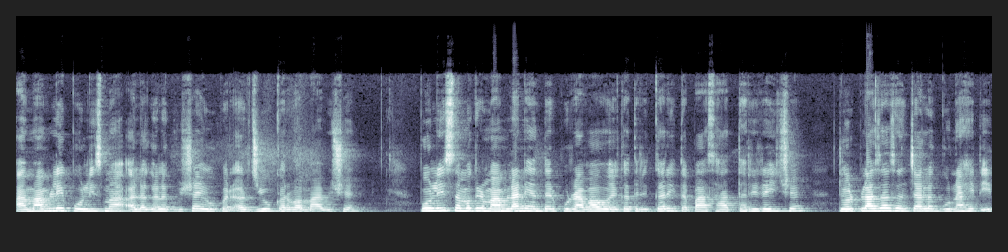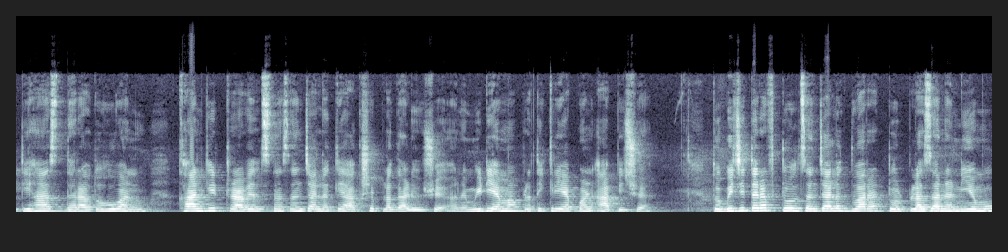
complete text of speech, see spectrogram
આ મામલે પોલીસમાં અલગ અલગ વિષયો ઉપર અરજીઓ કરવામાં આવી છે. પોલીસ સમગ્ર મામલાની અંદર પુરાવાઓ એકત્રિત કરી તપાસ હાથ ધરી રહી છે. ટોલ પ્લાઝા સંચાલક ગુનાહિત ઇતિહાસ ધરાવતો હોવાનું ખાનગી ટ્રાવેલ્સના સંચાલકે આક્ષેપ લગાડ્યો છે અને મીડિયામાં પ્રતિક્રિયા પણ આપી છે. તો બીજી તરફ ટોલ સંચાલક દ્વારા ટોલ પ્લાઝાના નિયમો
